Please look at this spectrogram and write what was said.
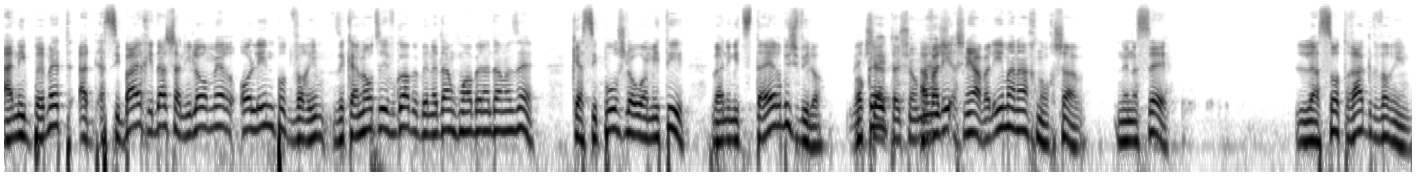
אני באמת, הסיבה היחידה שאני לא אומר all in פה דברים, זה כי אני לא רוצה לפגוע בבן אדם כמו הבן אדם הזה. כי הסיפור שלו הוא אמיתי, ואני מצטער בשבילו, אוקיי? וכשאתה שומע אבל ש-. שנייה, אבל אם אנחנו עכשיו ננסה לעשות רק דברים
